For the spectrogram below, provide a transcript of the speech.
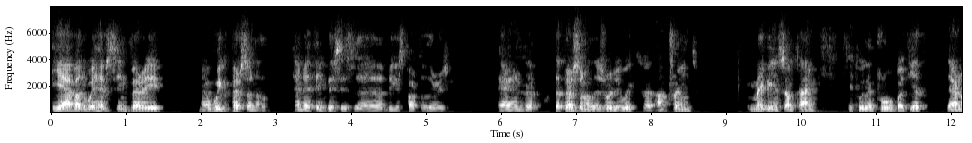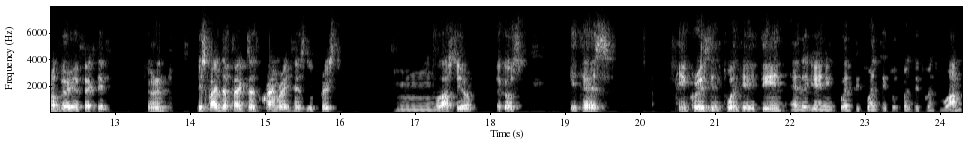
Yeah, but we have seen very uh, weak personnel, and I think this is the biggest part of the reason. And uh, the personnel is really weak, uh, untrained. Maybe in some time it will improve, but yet they are not very effective. And despite the fact that crime rate has decreased um, last year, because it has increased in 2018 and again in 2020 to 2021,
